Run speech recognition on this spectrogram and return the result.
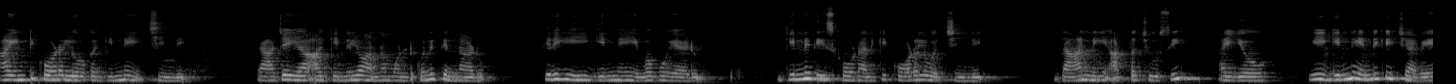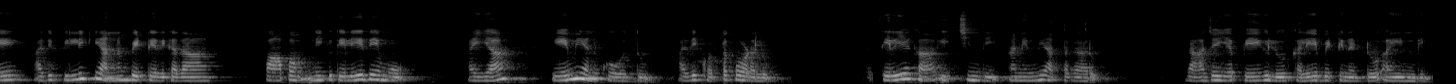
ఆ ఇంటి కోడలు ఒక గిన్నె ఇచ్చింది. రాజయ్య ఆ గిన్నెలో అన్నం వండుకొని తిన్నాడు. తిరిగి గిన్నె ఇవ్వబోయాడు. గిన్నె తీసుకోవడానికి కోడలు వచ్చింది. దాన్ని అత్త చూసి అయ్యో ఈ గిన్నె ఎందుకు ఇచ్చావే? అది పిల్లికి అన్నం పెట్టేది కదా. పాపం నీకు తెలియదేమో. అయ్యా ఏమీ అనుకోవద్దు. అది కొత్త కోడలు. తెలియక ఇచ్చింది అనింది అత్తగారు. రాజయ్య పేగులు కలియబెట్టినట్టు అయింది.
